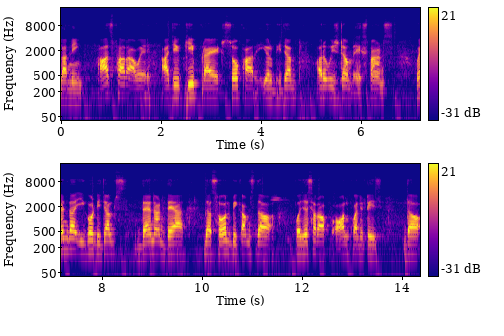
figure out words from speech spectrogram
learning As far away as you keep pride, so far your vision or wisdom expands. When the ego dissolves, then and there the soul becomes the possessor of all qualities, the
